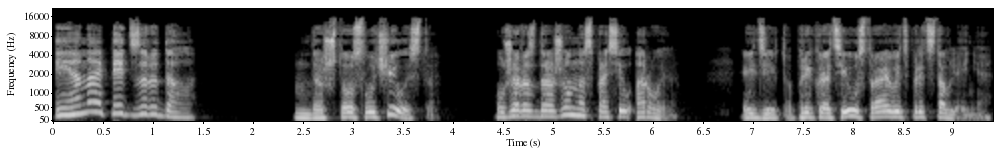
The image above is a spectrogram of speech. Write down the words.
И она опять зарыдала. «Да что случилось-то?» — уже раздраженно спросил Ароя. «Эдита, прекрати устраивать представление.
